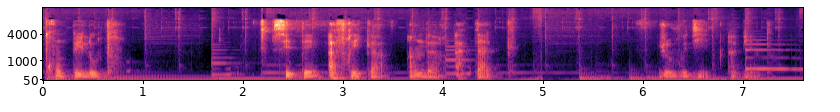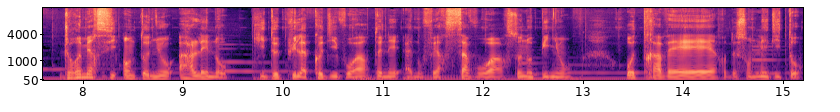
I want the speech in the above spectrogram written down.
tromper l'autre. C'était Africa Under Attack. Je vous dis à bientôt. Je remercie Antonio Arleno qui depuis la Côte d'Ivoire tenait à nous faire savoir son opinion au travers de son édito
